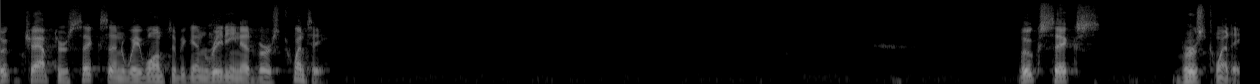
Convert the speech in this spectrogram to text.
Luke chapter 6, and we want to begin reading at verse 20. Luke 6, verse 20.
